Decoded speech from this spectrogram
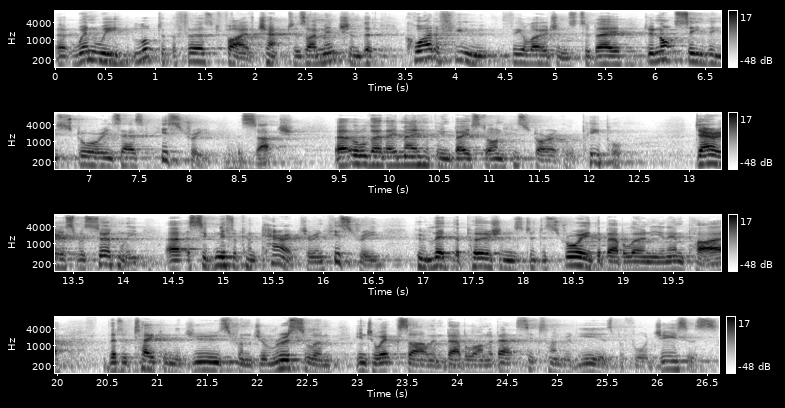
Uh, when we looked at the first five chapters, I mentioned that quite a few theologians today do not see these stories as history as such, uh, although they may have been based on historical people. Darius was certainly uh, a significant character in history who led the Persians to destroy the Babylonian Empire that had taken the Jews from Jerusalem into exile in Babylon about 600 years before Jesus.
